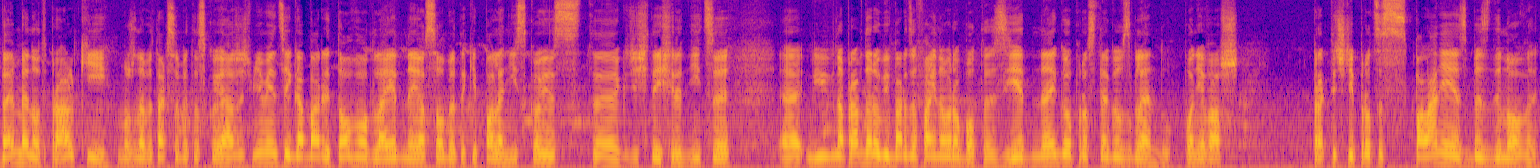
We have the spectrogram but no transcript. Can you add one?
bęben od pralki, można by tak sobie to skojarzyć. Mniej więcej gabarytowo dla jednej osoby takie palenisko jest e, gdzieś w tej średnicy e, i naprawdę robi bardzo fajną robotę z jednego prostego względu, ponieważ praktycznie proces spalania jest bezdymowy.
